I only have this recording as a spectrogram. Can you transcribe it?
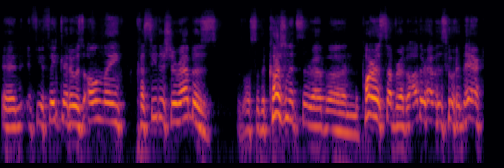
And if you think that it was only Hasidic Rebbe's also the Kozhnitzer Rebbe and the Parasov Rebbe, other Rebbes who were there,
